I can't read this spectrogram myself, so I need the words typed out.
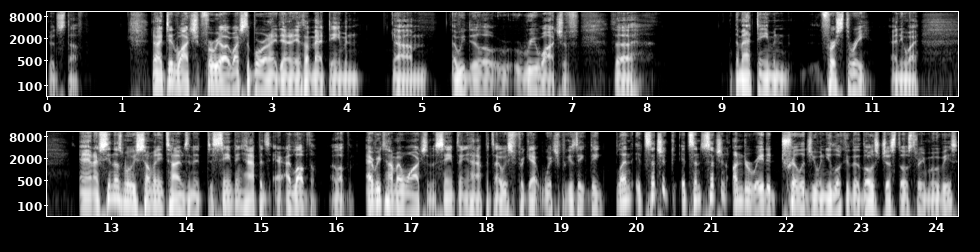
good stuff. Now I did watch for real. I watched the Bourne Identity. I thought Matt Damon. Um, we did a little rewatch of the the Matt Damon first three anyway. And I've seen those movies so many times, and it, the same thing happens. I love them. I love them. Every time I watch them, the same thing happens. I always forget which because they, they blend. It's such a it's such an underrated trilogy when you look at the, those just those three movies,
